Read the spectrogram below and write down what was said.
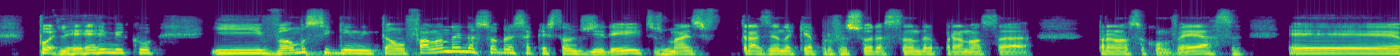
polêmico, e vamos seguindo então, falando ainda sobre essa questão de direitos, mas trazendo aqui a professora Sandra para nossa para nossa conversa, é,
